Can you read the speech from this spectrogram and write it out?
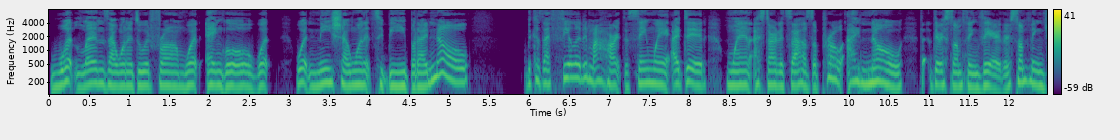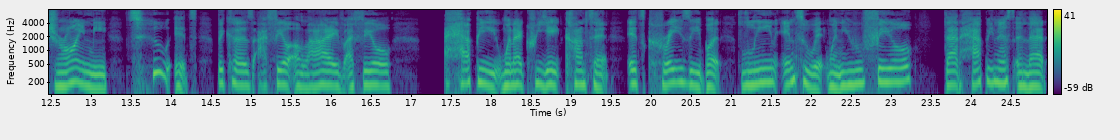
what lens I want to do it from, what angle, what, what niche I want it to be. But I know because I feel it in my heart the same way I did when I started Hustle Pro. I know that there's something there. There's something drawing me to it because I feel alive. I feel happy when I create content. It's crazy, but lean into it when you feel that happiness and that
